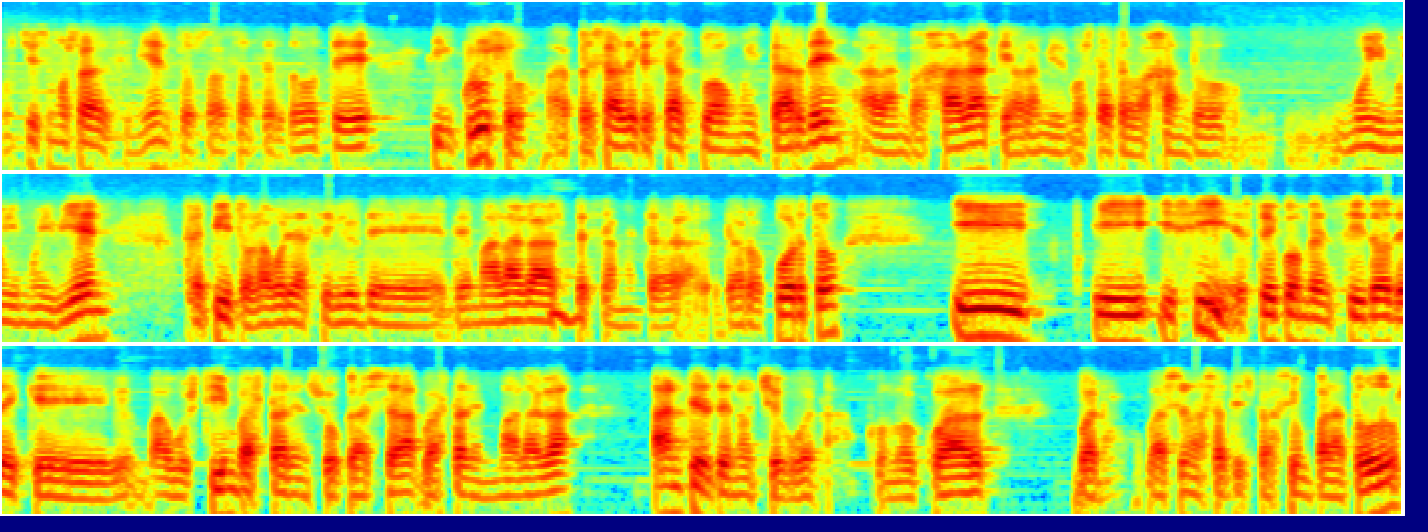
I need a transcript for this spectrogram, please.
muchísimos agradecimientos al sacerdote, incluso a pesar de que se ha actuado muy tarde a la embajada, que ahora mismo está trabajando muy, muy, muy bien. Repito, la Guardia Civil de, Málaga, especialmente de aeropuerto. Y, y, y, sí, estoy convencido de que Agustín va a estar en su casa, va a estar en Málaga antes de Nochebuena, con lo cual, bueno, va a ser una satisfacción para todos.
